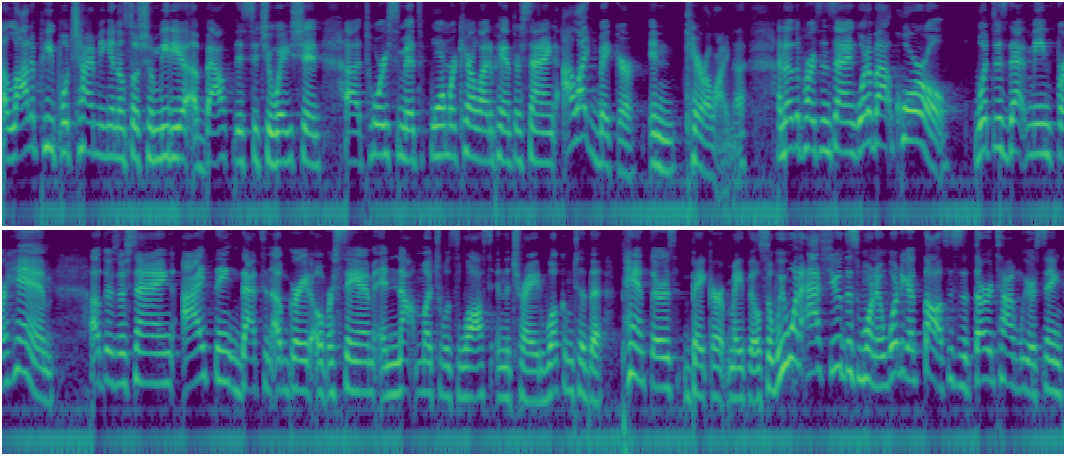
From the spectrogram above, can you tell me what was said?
A lot of people chiming in on social media about this situation. Uh, Torrey Smith, former Carolina Panther, saying, I like Baker in Carolina. Another person saying, What about Corral? What does that mean for him? Others are saying, I think that's an upgrade over Sam, and not much was lost in the trade. Welcome to the Panthers, Baker Mayfield. So we want to ask you this morning, what are your thoughts? This is the third time we are seeing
